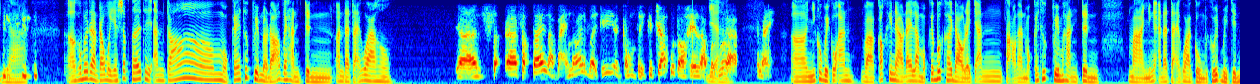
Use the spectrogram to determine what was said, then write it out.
Dạ. Ờ, không biết rằng trong thời gian sắp tới thì anh có một cái thước phim nào đó về hành trình anh đã trải qua không? À, sắp, à, sắp tới là bạn nói về cái công việc cái job của tôi hay là vẫn Dạ. là cái này? Ờ, những công việc của anh và có khi nào đây là một cái bước khởi đầu để cho anh tạo thành một cái thước phim hành trình mà những anh đã trải qua cùng với Covid 19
